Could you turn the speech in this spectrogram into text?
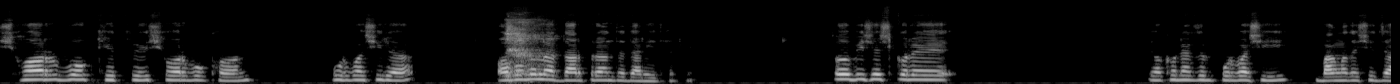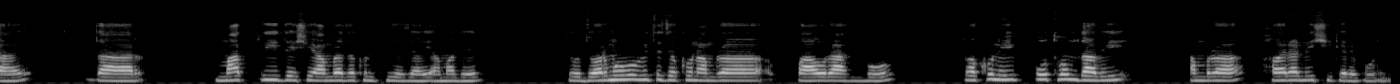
সর্বক্ষেত্রে সর্বক্ষণ প্রবাসীরা অবহেলার দ্বার প্রান্তে দাঁড়িয়ে থাকে। তো বিশেষ করে যখন একজন প্রবাসী বাংলাদেশে যায়, তার মাতৃদেশে আমরা যখন ফিরে যাই আমাদের, তো জন্মভূমিতে যখন আমরা পাও রাখব, তখনই প্রথম দাবি আমরা হয়রানির শিকারে পড়ি।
